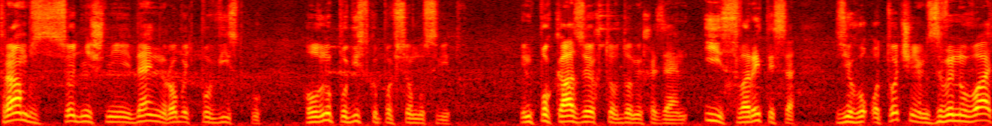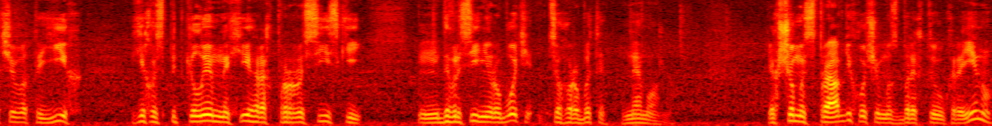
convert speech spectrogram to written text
Трамп з сьогоднішній день робить повістку, головну повістку по всьому світу. Він показує, хто в домі хазяїн, і сваритися з його оточенням, звинувачувати їх в якихось підкилимних іграх проросійській диверсійній роботі, цього робити не можна. Якщо ми справді хочемо зберегти Україну,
